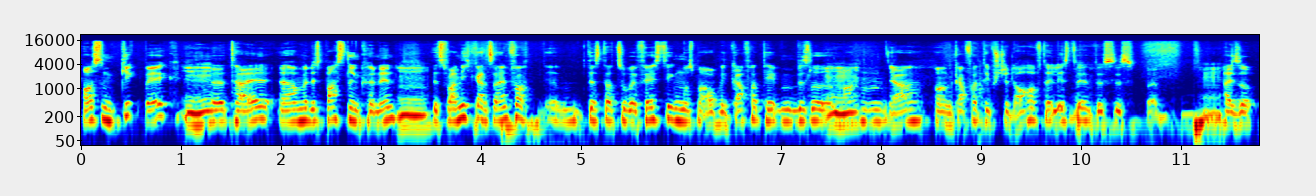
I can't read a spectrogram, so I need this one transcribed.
aus dem Gigback-Teil mhm. äh, haben wir das basteln können. Es mhm. war nicht ganz einfach, äh, das da zu befestigen, muss man auch mit Gaffertape ein bisschen mhm. machen. Ja, und Gaffertape steht auch auf der Liste. Das ist äh, mhm. also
